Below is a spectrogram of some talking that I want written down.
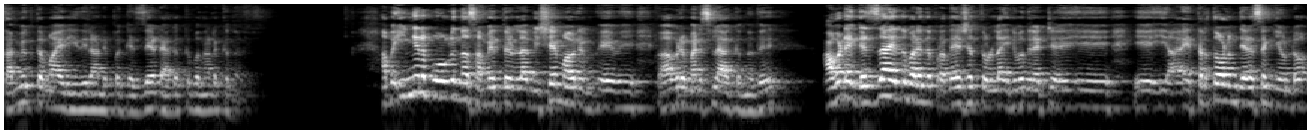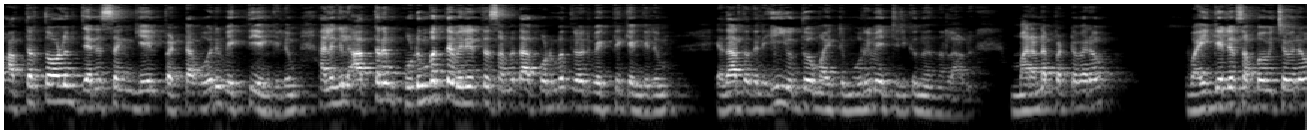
സംയുക്തമായ രീതിയിലാണ് ഇപ്പൊ ഗസയുടെ അകത്ത് നടക്കുന്നത്. അപ്പൊ ഇങ്ങനെ പോകുന്ന സമയത്തുള്ള വിഷയം അവർ അവർ മനസ്സിലാക്കുന്നത് അവിടെ ഗസ എന്ന് പറയുന്ന പ്രദേശത്തുള്ള ഇരുപത് ലക്ഷം എത്രത്തോളം ജനസംഖ്യയുണ്ടോ അത്രത്തോളം ജനസംഖ്യയിൽപ്പെട്ട ഒരു വ്യക്തിയെങ്കിലും അല്ലെങ്കിൽ അത്തരം കുടുംബത്തെ വിലയിരുത്തുന്ന സമയത്ത് ആ കുടുംബത്തിലെ ഒരു വ്യക്തിക്കെങ്കിലും യഥാർത്ഥത്തിൽ ഈ യുദ്ധവുമായിട്ട് മുറിവേറ്റിരിക്കുന്നു എന്നുള്ളതാണ്. മരണപ്പെട്ടവരോ വൈകല്യം സംഭവിച്ചവരോ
